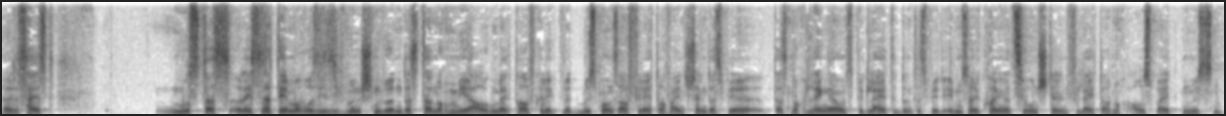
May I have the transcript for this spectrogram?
Äh, das heißt, muss das, oder ist das ein Thema, wo Sie sich wünschen würden, dass da noch mehr Augenmerk draufgelegt wird? Müssen wir uns auch vielleicht darauf einstellen, dass wir das noch länger uns begleitet und dass wir eben solche Koordinationsstellen vielleicht auch noch ausweiten müssen?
